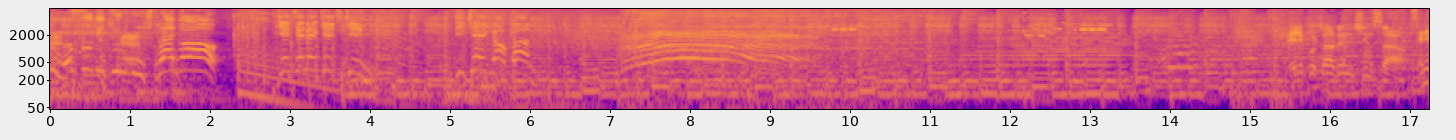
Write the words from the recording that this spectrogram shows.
Bu nasıl bir türmüş Drago? Yetenek etkin. Dikey kalkan. Kurtardığın için sağ ol. Seni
